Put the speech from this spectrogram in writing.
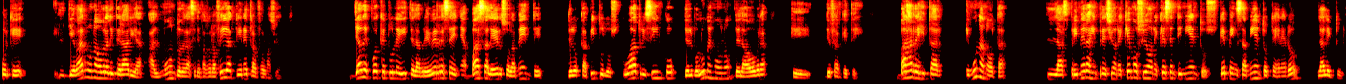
porque llevar una obra literaria al mundo de la cinematografía tiene transformaciones. Ya después que tú leíste la breve reseña, vas a leer solamente de los capítulos 4 y 5 del volumen 1 de la obra eh, de Frankenstein. Vas a registrar en una nota las primeras impresiones, qué emociones, qué sentimientos, qué pensamientos te generó la lectura.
